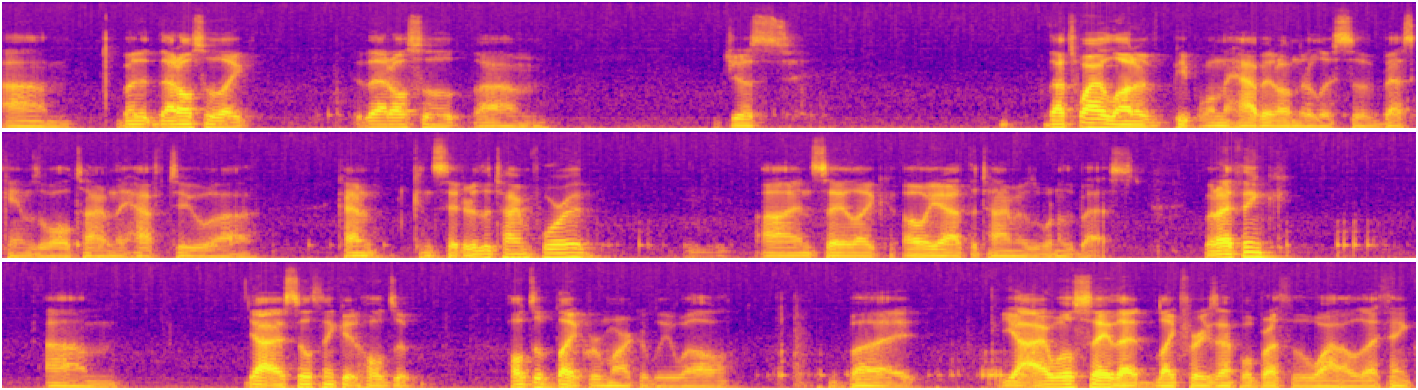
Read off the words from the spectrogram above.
Um, but that also like that also um, just that's why a lot of people in the habit on their list of best games of all time they have to uh, kind of consider the time for it uh, and say like oh yeah at the time it was one of the best. But i think um, yeah i still think it holds up holds up like remarkably well but yeah i will say that like for example breath of the wild i think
